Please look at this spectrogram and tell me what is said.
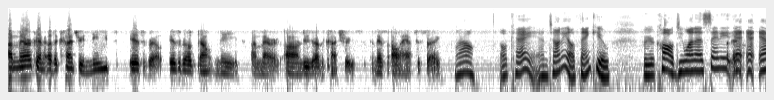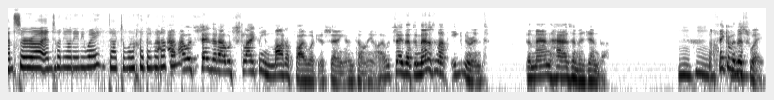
America and other countries needs Israel. Israel don't need America, uh, these other countries. And that's all I have to say. Wow. Okay. Antonio, thank you for your call. Do you want to say any a- answer uh, Antonio in any way, Dr. Mordechai Ben Menachem? I, I would say that I would slightly modify what you're saying, Antonio. I would say that the man is not ignorant. The man has an agenda. Mm-hmm. Now think of it this way:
